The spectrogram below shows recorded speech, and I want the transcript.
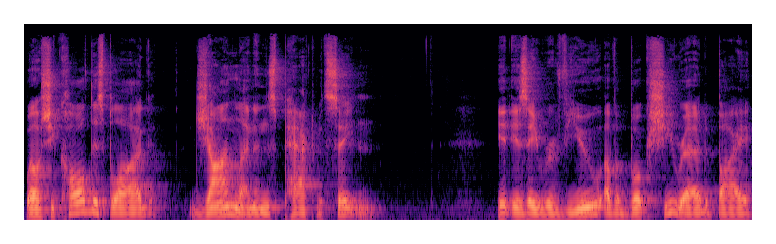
Well, she called this blog John Lennon's Pact with Satan. It is a review of a book she read by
